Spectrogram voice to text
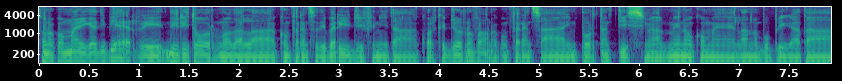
Sono con Marica Di Pierri, di ritorno dalla conferenza di Parigi, finita qualche giorno fa, una conferenza importantissima, almeno come l'hanno pubblicata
